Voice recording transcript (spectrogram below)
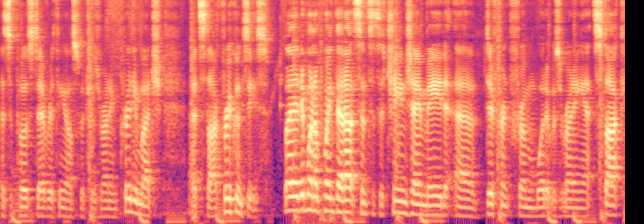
as opposed to everything else, which was running pretty much at stock frequencies. But I did want to point that out since it's a change I made uh, different from what it was running at stock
